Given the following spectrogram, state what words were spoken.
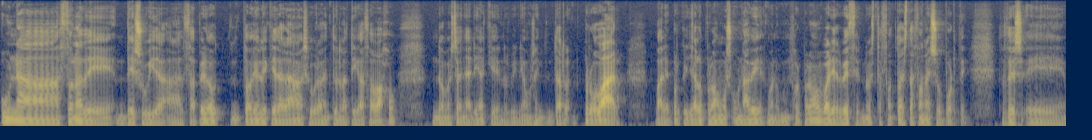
una zona de, de subida alza, pero todavía le quedará seguramente un latigazo abajo, no me extrañaría que nos viniéramos a intentar probar, ¿vale? Porque ya lo probamos una vez, bueno, lo probamos varias veces, ¿no? Esta, toda esta zona de soporte. Entonces, eh,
